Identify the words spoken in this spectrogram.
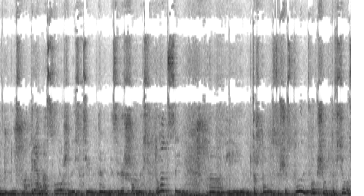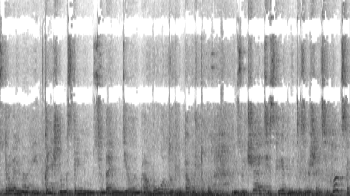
несмотря на сложности э, незавершенных ситуаций э, и то, что они существуют, в общем-то, все устроено. И, конечно, мы стремимся, да, и мы делаем работу для того, чтобы изучать, исследовать и завершать ситуации.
